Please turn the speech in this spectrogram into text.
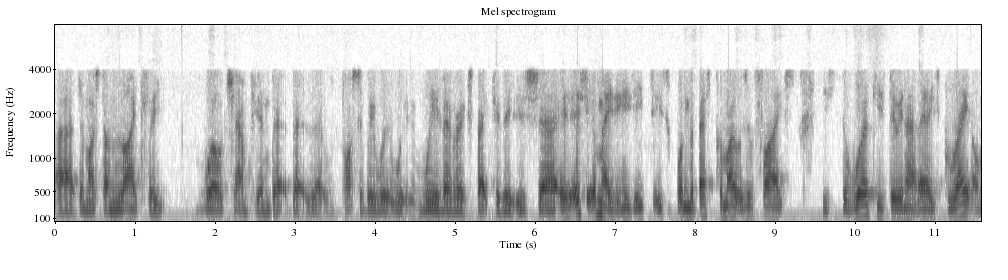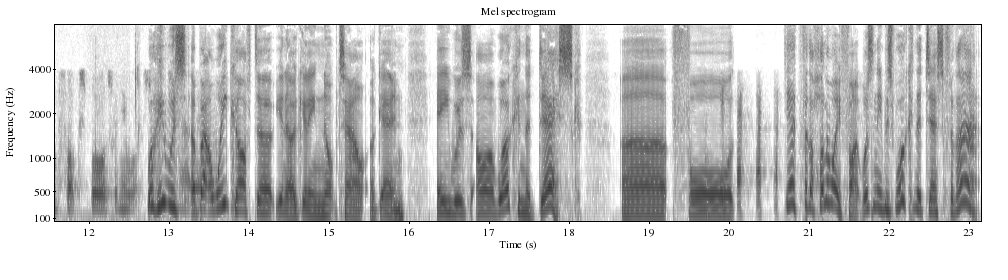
uh, the most unlikely world champion that, that, that possibly we, we, we've ever expected. It is uh, it, it's amazing. He's, he's one of the best promoters of fights. He's the work he's doing out there. He's great on Fox Sports when you watch. Well, he was out there. about a week after, you know, getting knocked out again. He was uh, working the desk uh, for, yeah, for the Holloway fight, wasn't he? He was working the desk for that.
